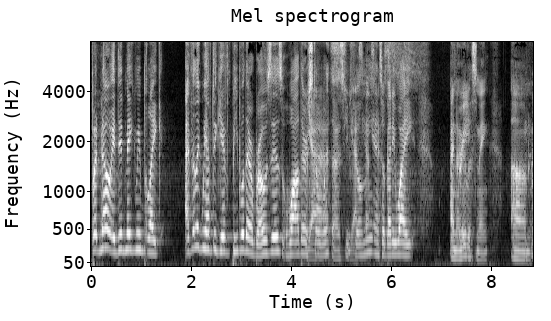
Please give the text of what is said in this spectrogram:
but no, it did make me like. I feel like we have to give people their roses while they're still with us. You yes, feel me? yes, and so. Betty White, I know you're listening. Um,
